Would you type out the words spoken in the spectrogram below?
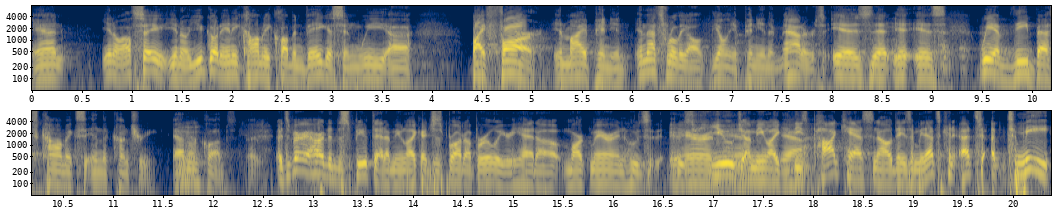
And you know, I'll say, you know, you go to any comedy club in Vegas, and we, uh, by far, in my opinion, and that's really all the only opinion that matters, is that it is we have the best comics in the country at our clubs. It's very hard to dispute that. I mean, like I just brought up earlier, he had uh, Marc Maron, who's, who's Maron, huge. man. I mean, like Yeah. these podcasts nowadays. I mean, that's that's uh, to me,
